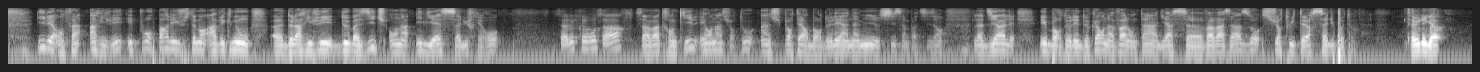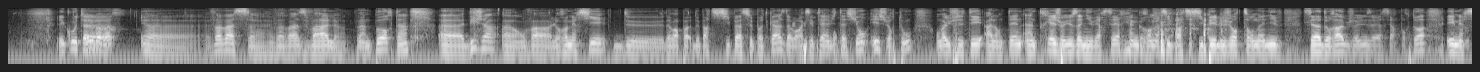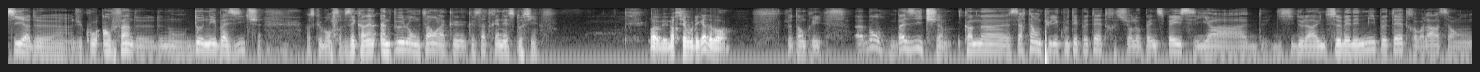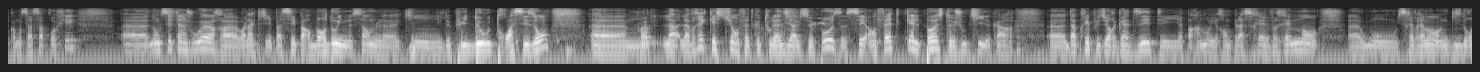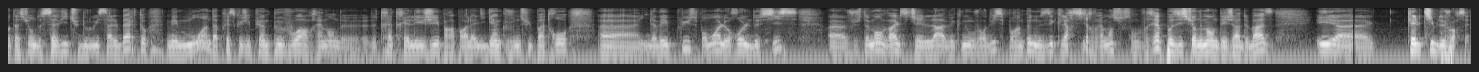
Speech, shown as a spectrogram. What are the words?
Il est enfin arrivé. Et pour parler justement avec nous de l'arrivée de Basic, on a Ilyes. Salut frérot. Salut frérot, ça va? Ça va tranquille et on a surtout un supporter bordelais, un ami aussi sympathisant, la Dial et bordelais de cœur. On a Valentin alias euh, Vavazazo sur Twitter. Salut poto. Salut les gars. Écoute, Salut, euh, euh, Vavas, Vavas, Val, peu importe. Hein. Euh, déjà, euh, on va le remercier de, d'avoir, de participer à ce podcast, d'avoir accepté l'invitation et surtout, on va lui souhaiter à l'antenne un très joyeux anniversaire et un grand merci de participer le jour de ton anniv. C'est adorable, joyeux anniversaire pour toi et merci de, du coup, enfin de, de nous donner Basic. Parce que bon, ça faisait quand même un peu longtemps là que, que ça traînait ce dossier. Ouais, mais merci à vous les gars d'abord. Je t'en prie. Euh, bon, Basic, comme euh, certains ont pu l'écouter peut-être sur l'open space il y a d'ici de là une semaine et demie peut-être, voilà, ça on commence à s'approcher. Euh, donc c'est un joueur voilà qui est passé par Bordeaux il me semble qui depuis deux ou trois saisons. La, la, vraie question en fait que tout la dial se pose c'est en fait quel poste joue-t-il? Car euh, d'après plusieurs gazettes, et apparemment il remplacerait vraiment, euh, ou on, il serait vraiment en guise de rotation de Savic ou de Luis Alberto, mais moi, d'après ce que j'ai pu un peu voir vraiment de, très très léger par rapport à la Ligue 1, que je ne suis pas trop, euh, il avait plus pour moi le rôle de 6. Justement, Val, si tu es là avec nous aujourd'hui, c'est pour un peu nous éclaircir vraiment sur son vrai positionnement déjà de base et quel type de joueur c'est.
